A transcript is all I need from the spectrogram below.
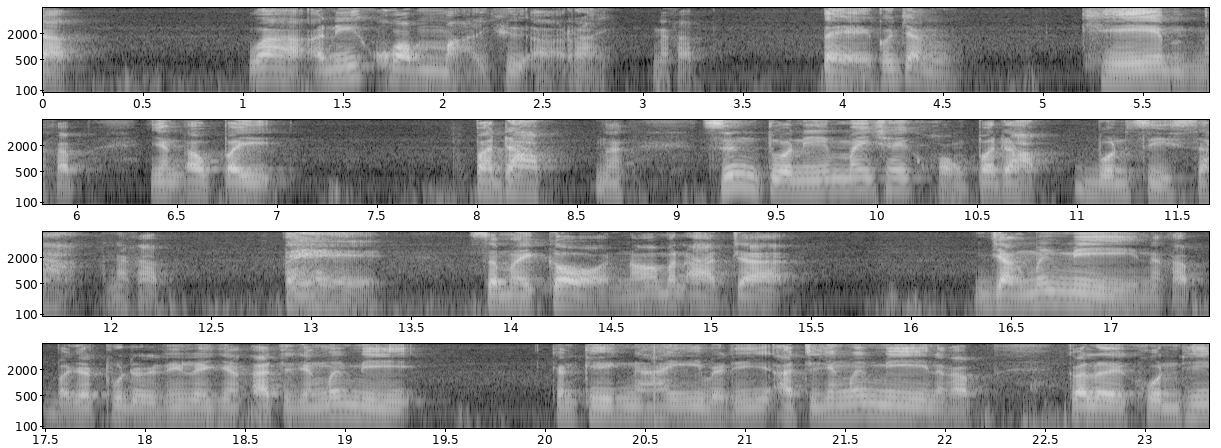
จักว่าอันนี้ความหมายคืออะไรนะครับ แต่ก็ยังเคมนะครับ ยังเอาไปประดับนะซึ่งตัวนี้ไม่ใช่ของประดับบนศีรษะนะครับ แต่สมัยก่อนเนาะมันอาจจะยังไม่มีนะครับบรรยัติพูดแบบนี้เลยยังอาจจะยังไม่มีกางเกงในแบบนี้อาจจะยังไม่มีนะครับ ก็เลยคนที่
